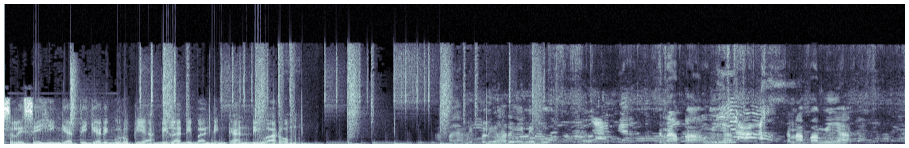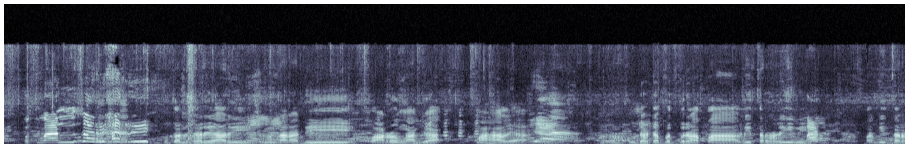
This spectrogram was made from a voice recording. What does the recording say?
selisih hingga Rp3.000 bila dibandingkan di warung. Apa yang dibeli hari ini, Bu? Kenapa minyak? Kenapa minyak? Kebutuhan sehari-hari. Kebutuhan sehari-hari. Sementara di warung agak mahal ya. Ya. Udah dapat berapa liter hari ini? 4. 4 liter.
